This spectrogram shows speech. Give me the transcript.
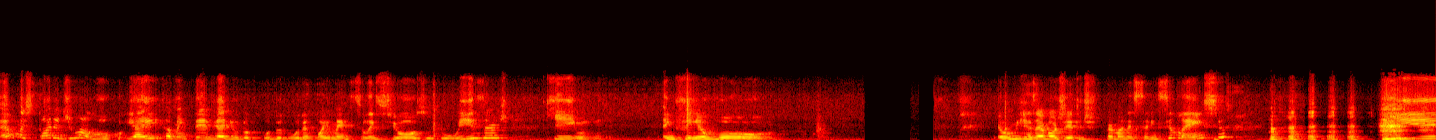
é uma história de maluco. E aí também teve ali o, o, o depoimento silencioso do Wizard, que, enfim, eu vou eu me reservo o direito de permanecer em silêncio. e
